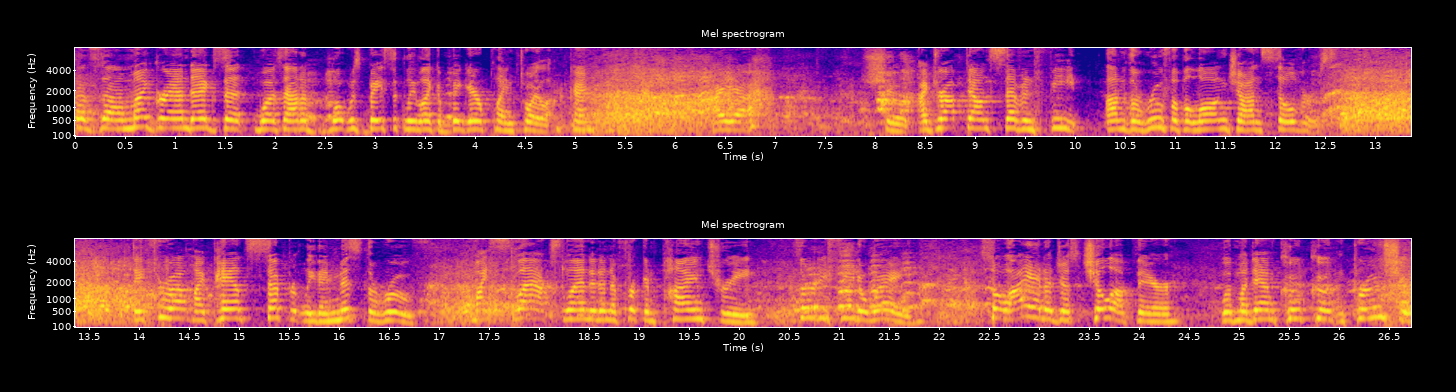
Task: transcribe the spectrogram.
Because uh, my grand exit was out of what was basically like a big airplane toilet, okay? I, uh, shoot, I dropped down seven feet onto the roof of a Long John Silver's. They threw out my pants separately. They missed the roof. My slacks landed in a frickin' pine tree 30 feet away. So I had to just chill up there with my damn coot coot and prune shoe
